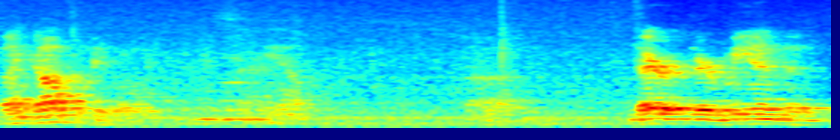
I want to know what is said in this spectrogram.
Thank God for people like that. Uh, They're, they're men that,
